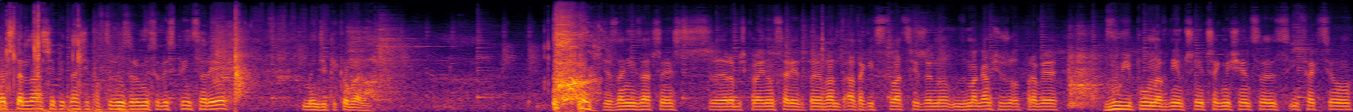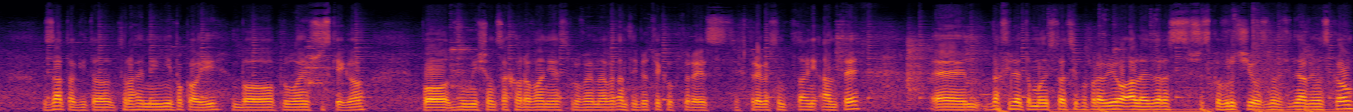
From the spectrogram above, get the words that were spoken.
Po 14-15 powtórzeń zrobimy sobie 5 seryjek, będzie picobello. Zanim zaczniesz e, robić kolejną serię, to powiem Wam o takiej sytuacji, że no, zmagam się już od prawie 2,5, nawet nie wiem czy nie 3 miesięcy z infekcją zatok i to trochę mnie niepokoi, bo próbowałem wszystkiego. Po dwóch miesiącach chorowania spróbowałem nawet antybiotyku, które jest, którego jestem totalnie anty. E, Na chwilę to moją sytuację poprawiło, ale zaraz wszystko wróciło z naw- nawiązką.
